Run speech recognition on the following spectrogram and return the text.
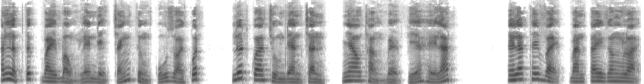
Hắn lập tức bay bổng lên để tránh từng cú roi quất, lướt qua chùm đèn trần, nhao thẳng về phía Helat. Hê lát thấy vậy, bàn tay găng loại.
